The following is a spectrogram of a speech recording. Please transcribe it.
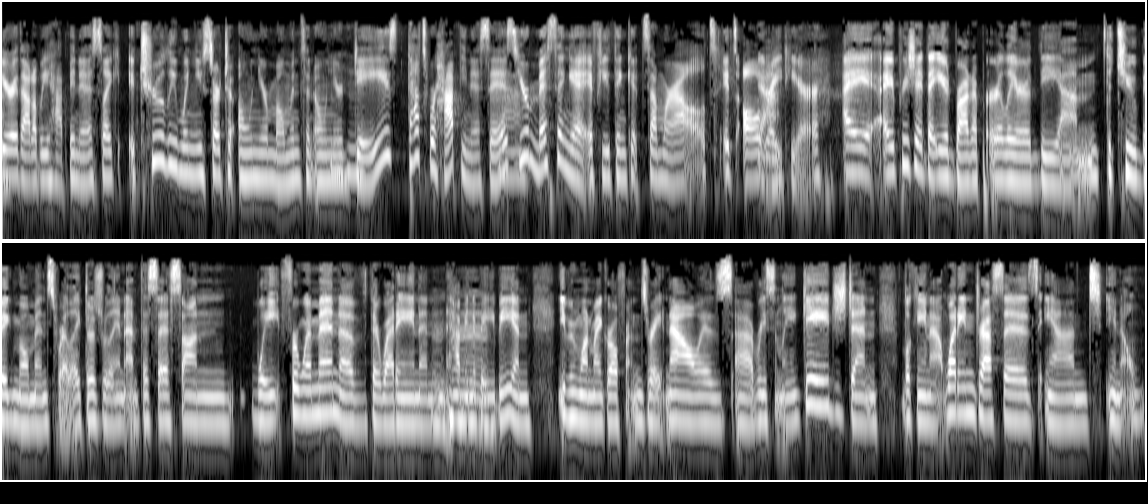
Yeah. here that'll be happiness like it truly when you start to own your moments and own your days that's where happiness is Mm-hmm. Yeah. you're missing it if you think it's somewhere else it's all right Yeah. here I, I appreciate that you had brought up earlier the um, the two big moments where like there's really an emphasis on weight for women of their wedding and having a baby, and even one of my girlfriends right now is uh, recently engaged and looking at wedding dresses and you know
